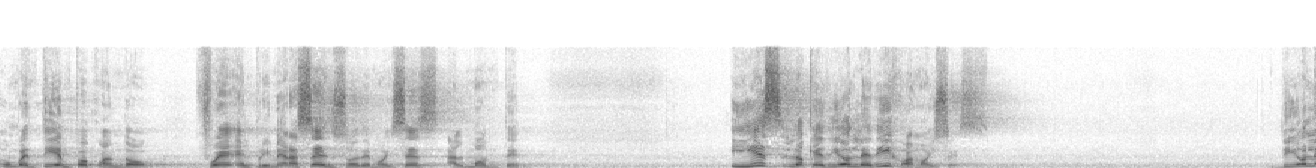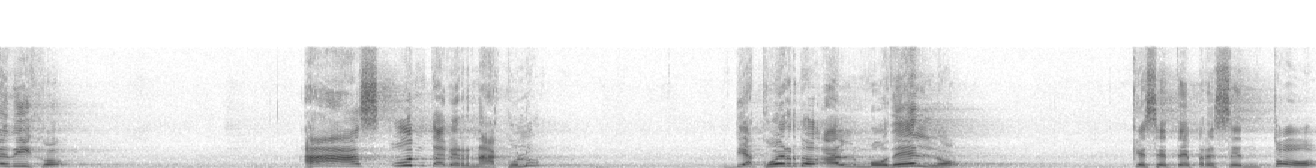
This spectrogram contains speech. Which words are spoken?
un buen tiempo cuando fue el primer ascenso de Moisés al monte y es lo que Dios le dijo a Moisés. Dios le dijo, haz un tabernáculo de acuerdo al modelo que se te presentó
